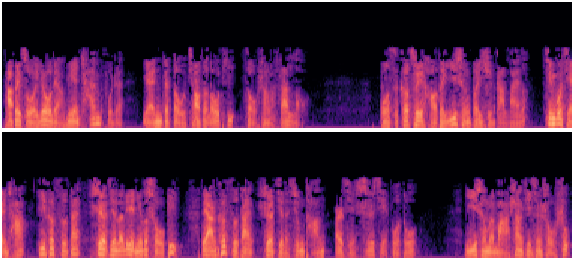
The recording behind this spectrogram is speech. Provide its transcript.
他被左右两面搀扶着，沿着陡峭的楼梯走上了三楼。莫斯科最好的医生闻讯赶来了。经过检查，一颗子弹射进了列宁的手臂。两颗子弹射进了胸膛，而且失血过多。医生们马上进行手术，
